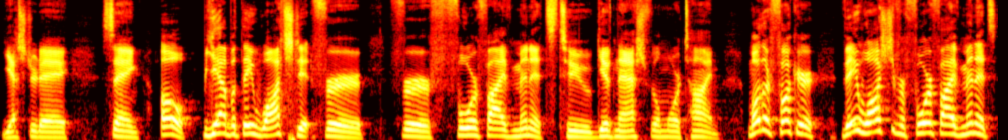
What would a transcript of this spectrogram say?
yesterday saying oh yeah but they watched it for for four or five minutes to give nashville more time motherfucker they watched it for four or five minutes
